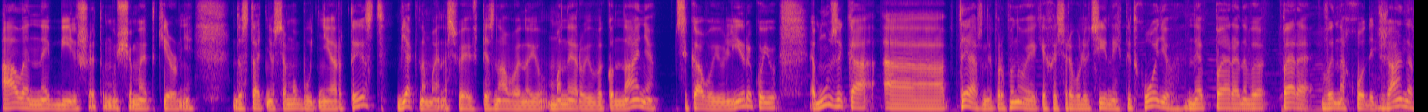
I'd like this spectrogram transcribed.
Але не більше, тому що Мет Кірні достатньо самобутній артист, як на мене, своєю впізнаваною манерою виконання, цікавою лірикою. Музика а, теж не пропонує якихось революційних підходів, не перевинаходить жанр,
